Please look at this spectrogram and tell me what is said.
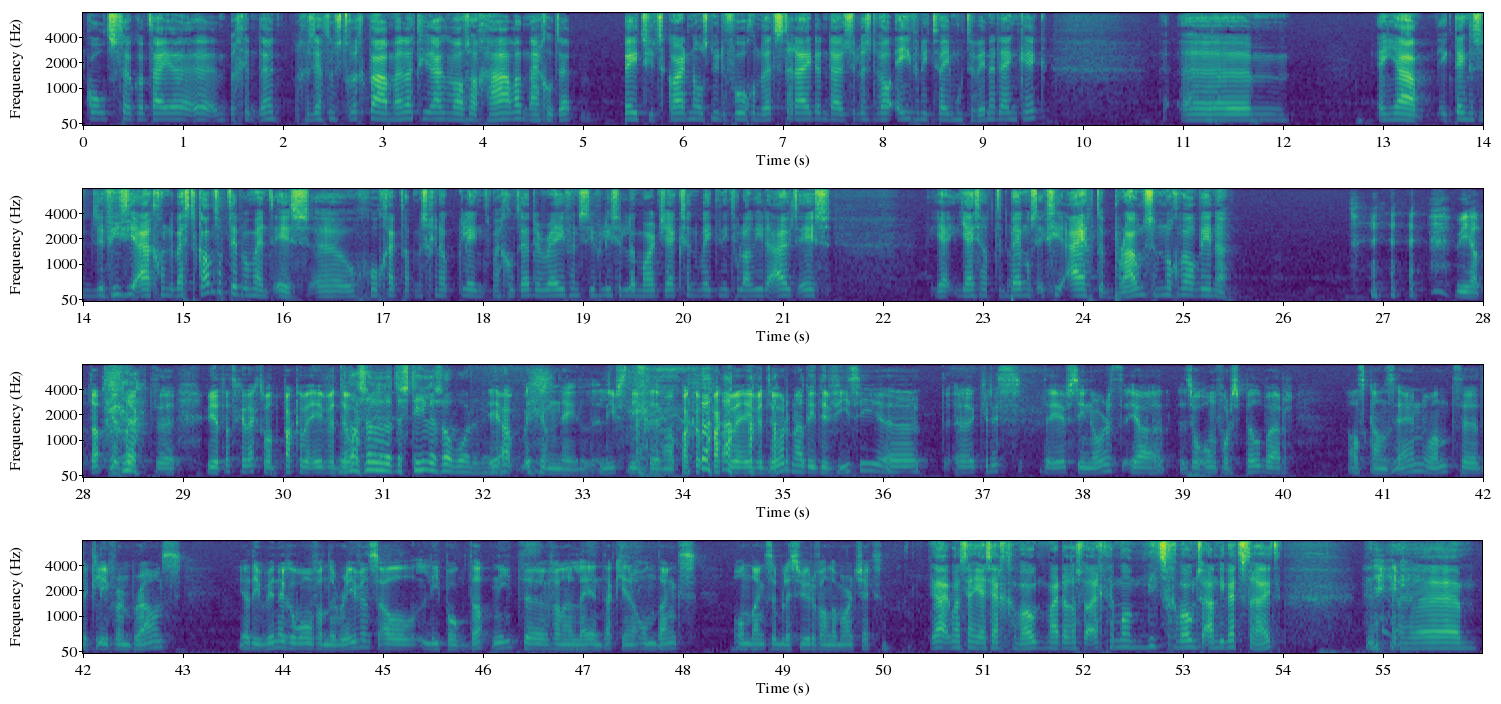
Colts, ook wat hij uh, in het begin uh, gezegd toen ze terugkwamen, dat hij eigenlijk wel zag halen. Nou goed, hè, Patriots, Cardinals nu de volgende wedstrijden. Daar zullen ze wel één van die twee moeten winnen, denk ik. Um, ja. En ja, ik denk dat de divisie eigenlijk gewoon de beste kans op dit moment is. Uh, hoe, hoe, gek dat misschien ook klinkt. Maar goed, hè, de Ravens die verliezen Lamar Jackson. Ik weet niet hoe lang die eruit is. Jij, jij zat de Bengals. Ik zie eigenlijk de Browns hem nog wel winnen. Wie had dat gedacht? Uh, wie had dat gedacht? Want pakken we even door. Dan zullen het de Steelers wel worden. Denk ik. Ja, nee, liefst niet. Uh, maar pakken, pakken we even door naar die divisie, uh, Chris. De AFC North. Ja, zo onvoorspelbaar als kan zijn, want uh, de Cleveland Browns, ja, die winnen gewoon van de Ravens, al liep ook dat niet uh, van een leien dakje, ondanks, ondanks de blessure van Lamar Jackson. Ja, ik moet zeggen, jij zegt gewoon, maar er was wel echt helemaal niets gewoons aan die wedstrijd. Nee.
